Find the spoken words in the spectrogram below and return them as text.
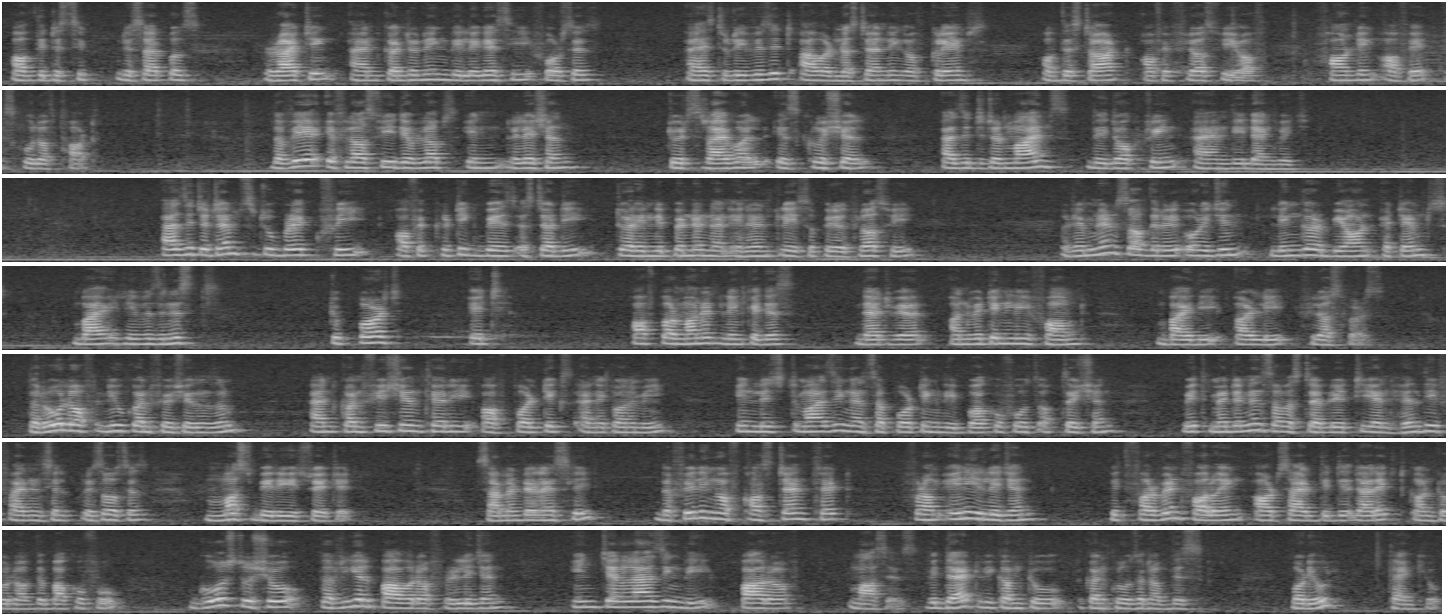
of the disciples writing and continuing the legacy forces as to revisit our understanding of claims of the start of a philosophy of founding of a school of thought. The way a philosophy develops in relation to its rival is crucial as it determines the doctrine and the language. As it attempts to break free of a critique based study to an independent and inherently superior philosophy, remnants of the origin linger beyond attempts by revisionists to purge it of permanent linkages that were unwittingly formed by the early philosophers. The role of New Confucianism and Confucian theory of politics and economy in legitimizing and supporting the Bakufu's obsession with maintenance of stability and healthy financial resources must be reiterated. Simultaneously, the feeling of constant threat from any religion with fervent following outside the direct control of the Bakufu goes to show the real power of religion in channelizing the power of masses. With that, we come to the conclusion of this module. Thank you.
